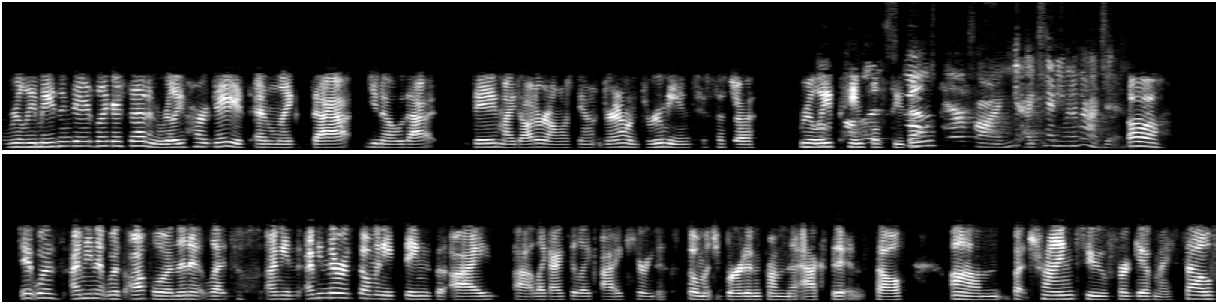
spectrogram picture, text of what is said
really amazing days, like I said, and really hard days. And like that, you know, that day my daughter almost down, drowned threw me into such a really oh, painful season. So terrifying. Yeah, I can't even imagine. Oh, it was. I mean, it was awful, and then it led to. I mean, I mean, there were so many things that I uh, like. I feel like I carried so much burden from the accident itself. Um, but trying to forgive myself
